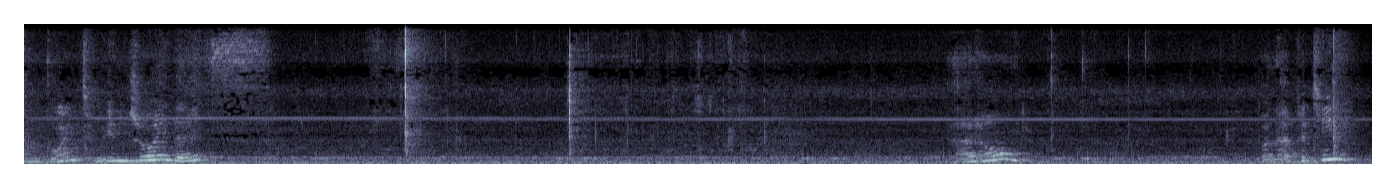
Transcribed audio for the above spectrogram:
am going to enjoy this. petite.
